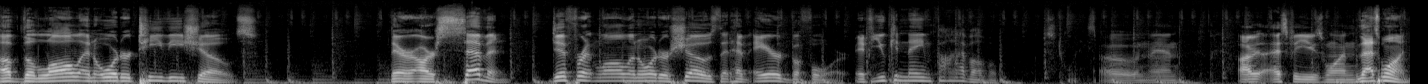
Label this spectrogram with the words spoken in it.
of the Law and Order TV shows. There are seven different Law and Order shows that have aired before. If you can name five of them, it's twenty. Oh man. Uh, SVU's one. That's one.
